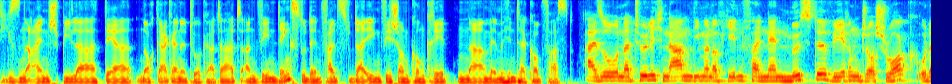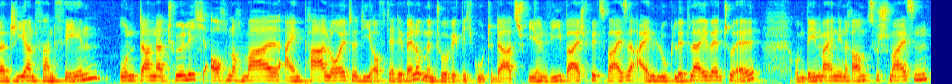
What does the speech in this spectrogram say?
diesen einen Spieler, der noch gar keine Tourkarte hat. An wen denkst du denn, falls du da irgendwie schon konkreten Namen im Hinterkopf hast? Also natürlich Namen, die man auf jeden Fall nennen müsste, wären Josh Rock oder Gian van Veen. Und dann natürlich auch nochmal ein paar Leute, die auf der Development Tour wirklich gute Darts spielen, wie beispielsweise ein Luke Littler eventuell, um den mal in den Raum zu schmeißen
